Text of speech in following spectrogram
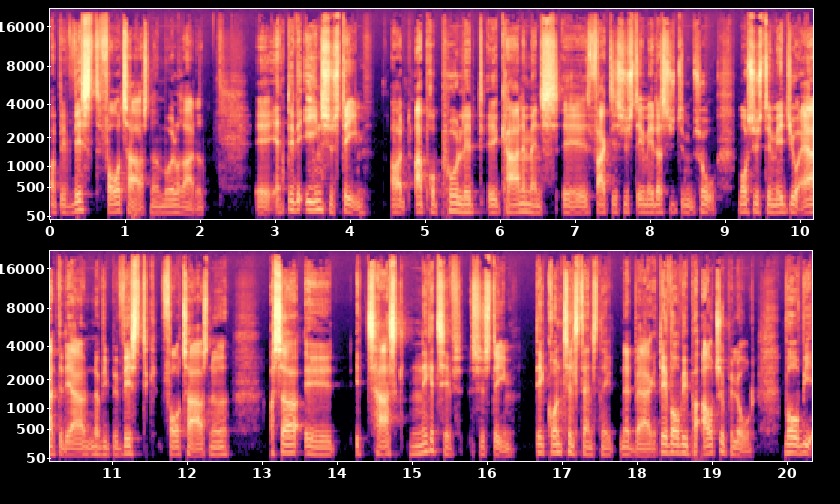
og bevidst foretager os noget målrettet. Øh, ja, det er det ene system, og apropos lidt øh, Kahnemans øh, faktisk system 1 og system 2, hvor system 1 jo er det der, når vi bevidst foretager os noget, og så øh, et task negativ system, det er grundtilstandsnetværket. Det er, hvor vi er på autopilot, hvor vi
